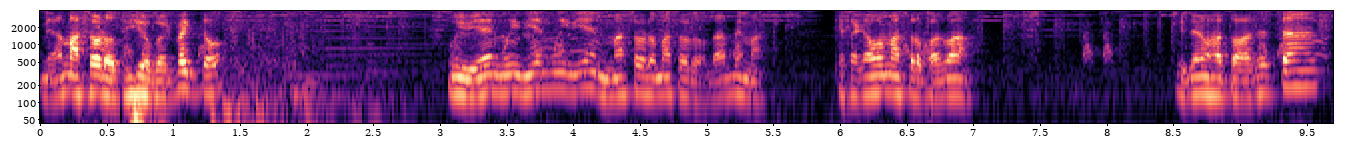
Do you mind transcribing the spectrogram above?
Me da más oro, tío. Perfecto. Muy bien, muy bien, muy bien. Más oro, más oro. Darme más. Que sacamos más tropas, va. Aquí tenemos a todas estas.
